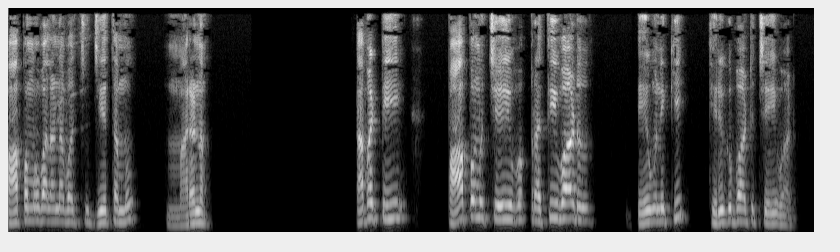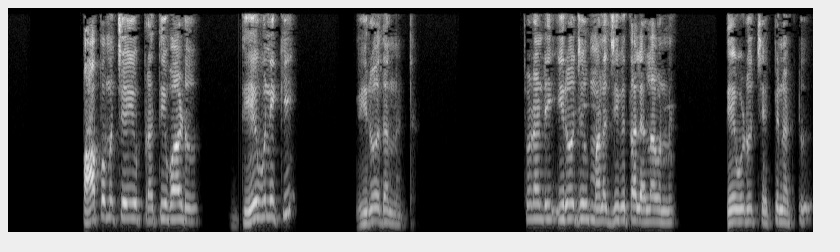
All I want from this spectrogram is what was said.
పాపము వలన వచ్చు జీతము మరణం. కాబట్టి పాపము చేయు ప్రతివాడు దేవునికి తిరుగుబాటు చేయువాడు. పాపము చేయు ప్రతివాడు దేవునికి విరోధన్నట్టు. చూడండి ఈరోజు మన జీవితాలు ఎలా ఉన్నాయి? దేవుడు చెప్పినట్టు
